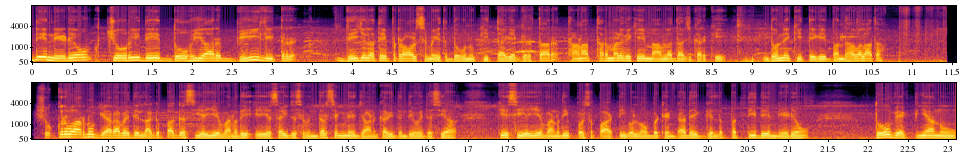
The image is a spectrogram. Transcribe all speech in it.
ਦੇ ਨੇੜਿਓਂ ਚੋਰੀ ਦੇ 2020 ਲੀਟਰ ਡੀਜ਼ਲ ਅਤੇ ਪੈਟਰੋਲ ਸਮੇਤ ਦੋ ਨੂੰ ਕੀਤਾ ਗਿਆ ਗ੍ਰਿਫਤਾਰ। ਥਾਣਾ ਥਰਮਲ ਵਿਖੇ ਮਾਮਲਾ ਦਰਜ ਕਰਕੇ ਦੋਨੇ ਕੀਤੇ ਗਏ ਬੰਦ ਹਵਾਲਾਤ। ਸ਼ੁੱਕਰਵਾਰ ਨੂੰ 11 ਵਜੇ ਦੇ ਲਗਭਗ ਸੀਆਈਏ 1 ਦੇ ਏਐਸਆਈ ਜਸਵਿੰਦਰ ਸਿੰਘ ਨੇ ਜਾਣਕਾਰੀ ਦਿੰਦੇ ਹੋਏ ਦੱਸਿਆ ਕਿ ਸੀਆਈਏ 1 ਦੀ ਪੁਲਿਸ ਪਾਰਟੀ ਵੱਲੋਂ ਬਠਿੰਡਾ ਦੇ ਗਿੱਲਪੱਤੀ ਦੇ ਨੇੜਿਓਂ ਦੋ ਵਿਅਕਤੀਆਂ ਨੂੰ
